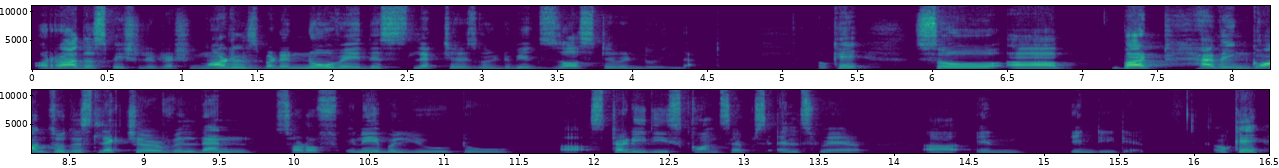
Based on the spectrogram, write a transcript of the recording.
or rather spatial regression models, but in no way this lecture is going to be exhaustive in doing that. Okay, so uh, but having gone through this lecture will then sort of enable you to uh, study these concepts elsewhere uh, in in detail. Okay,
